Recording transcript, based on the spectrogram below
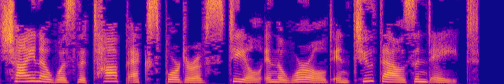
China was the top exporter of steel in the world in 2008.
